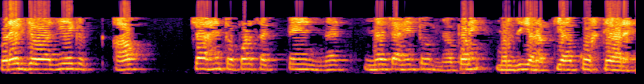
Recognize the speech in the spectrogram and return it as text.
اور ایک جوازی ہے کہ آپ چاہیں تو پڑھ سکتے ہیں، نہ چاہیں تو نہ پڑھیں، مرضی آپ کی، آپ کو اختیار ہے۔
